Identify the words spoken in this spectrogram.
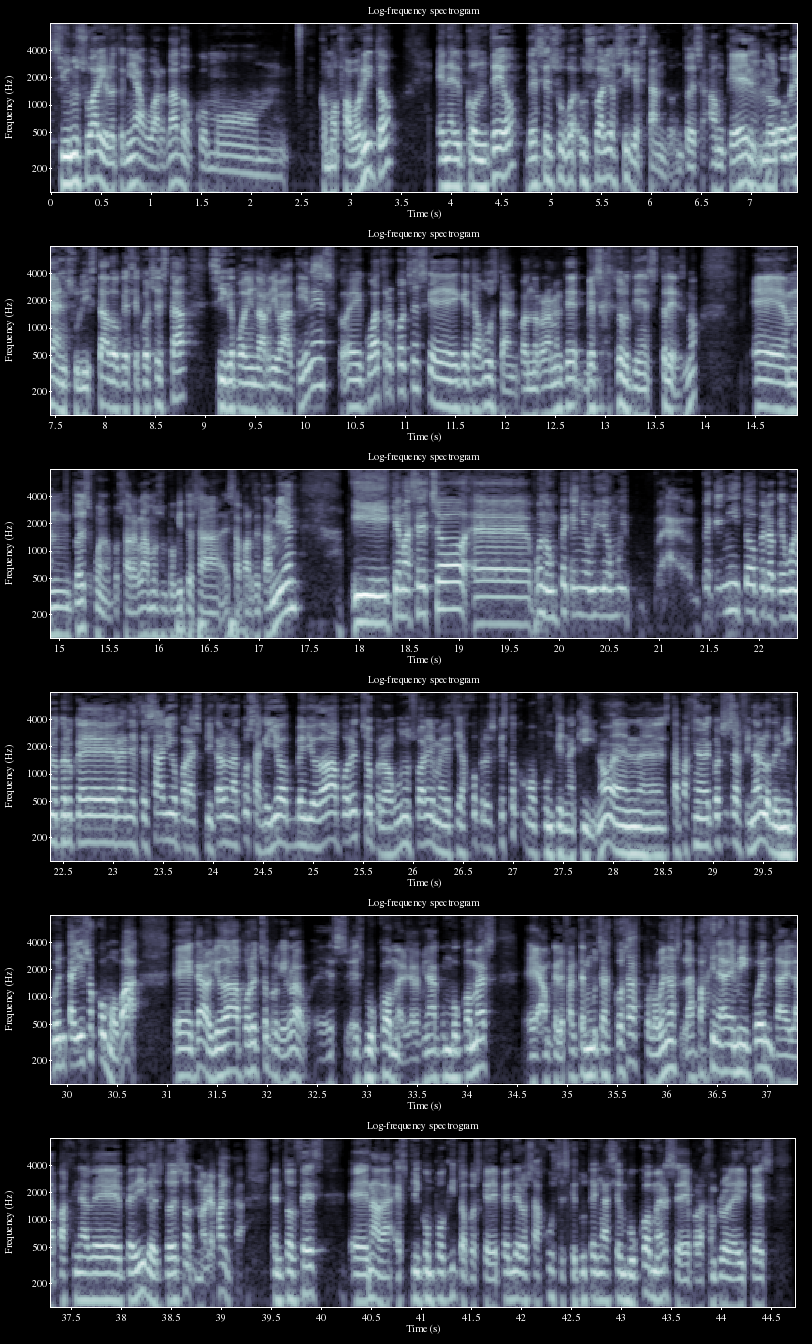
si un usuario lo tenía guardado como, como favorito, en el conteo de ese usuario sigue estando. Entonces, aunque él no lo vea en su listado que ese coche está, sigue poniendo arriba, tienes eh, cuatro coches que, que, te gustan, cuando realmente ves que solo tienes tres, ¿no? Eh, entonces, bueno, pues arreglamos un poquito esa, esa parte también. ¿Y qué más he hecho? Eh, bueno, un pequeño vídeo muy eh, pequeñito, pero que bueno, creo que era necesario para explicar una cosa que yo medio daba por hecho, pero algún usuario me decía, jo, pero es que esto cómo funciona aquí, ¿no? En esta página de coches, al final, lo de mi cuenta y eso cómo va. Eh, claro, yo daba por hecho porque, claro, es, es WooCommerce. Y al final, con WooCommerce, aunque le falten muchas cosas, por lo menos la página de mi cuenta y la página de pedidos y todo eso no le falta. Entonces, nada, explico un poquito, pues que depende de los ajustes que tú tengas en WooCommerce. Por ejemplo, le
